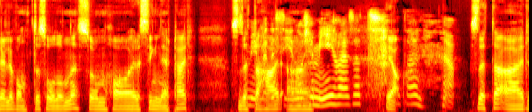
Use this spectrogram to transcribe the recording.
relevante sådanne, som har signert her. Så dette mye her medisin og er kjemi har jeg sett. Ja. Ja. Så dette er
